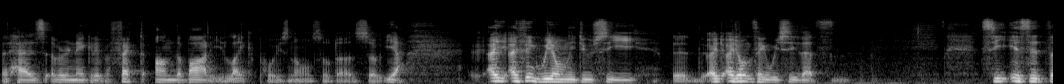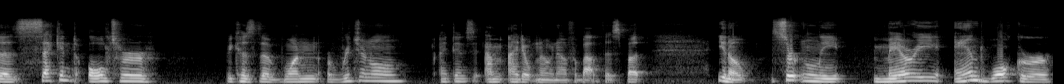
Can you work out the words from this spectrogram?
that has a very negative effect on the body, like poison also does. So yeah, I, I think we only do see, uh, I, I don't think we see that. see, is it the second alter because the one original identity, I'm, I don't know enough about this, but, you know, certainly Mary and Walker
